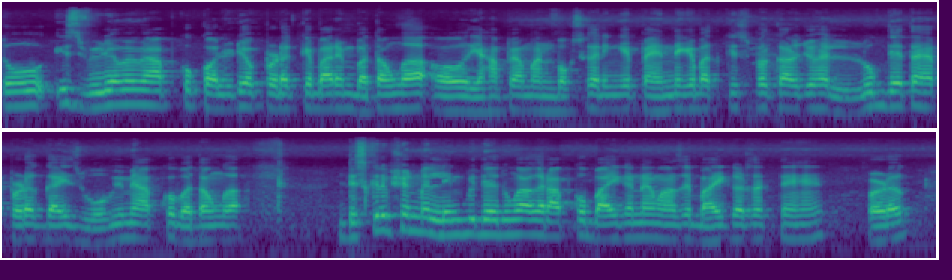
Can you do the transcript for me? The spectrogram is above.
तो इस वीडियो में मैं आपको क्वालिटी ऑफ़ प्रोडक्ट के बारे में बताऊँगा और यहाँ पे हम अनबॉक्स करेंगे। पहनने के बाद किस प्रकार जो है लुक देता है प्रोडक्ट गाइज़ वो भी मैं आपको बताऊँगा। डिस्क्रिप्शन में लिंक भी दे दूँगा, अगर आपको बाई करना है वहाँ से बाई कर सकते हैं प्रोडक्ट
